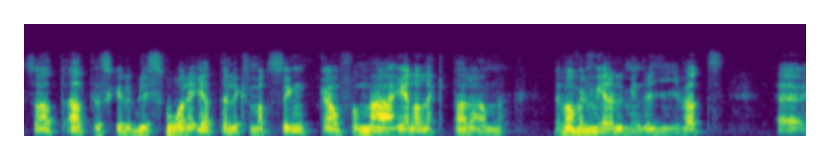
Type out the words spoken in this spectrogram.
Så att, att det skulle bli svårigheter liksom att synka och få med hela läktaren, det var väl mer eller mindre givet. Eh,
